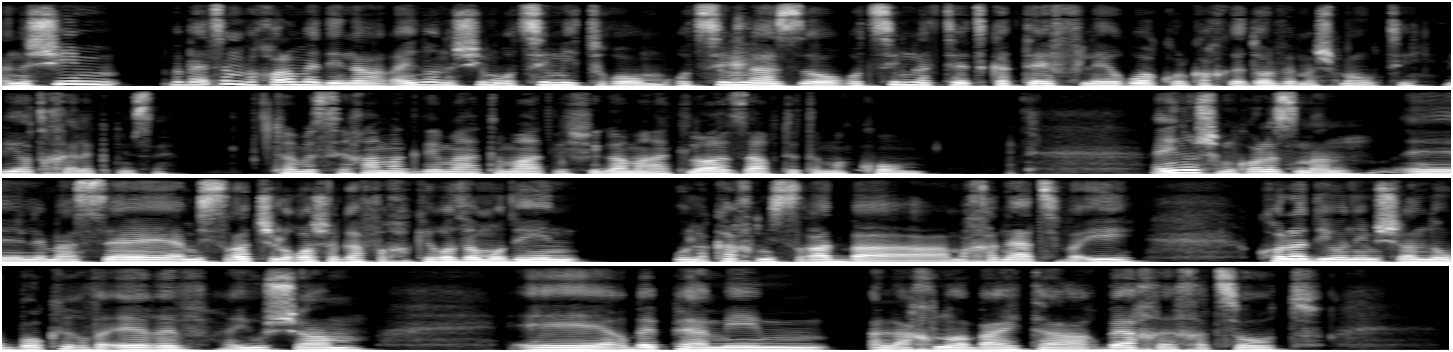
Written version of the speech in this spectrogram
אנשים, ובעצם בכל המדינה, ראינו אנשים רוצים לתרום, רוצים לעזור, רוצים לתת כתף לאירוע כל כך גדול ומשמעותי, להיות חלק מזה. עכשיו, בשיחה מקדימה את אמרת לי שגם את לא עזבת את המקום. היינו שם כל הזמן. אה, למעשה, המשרד של ראש אגף החקירות והמודיעין, הוא לקח משרד במחנה הצבאי. כל הדיונים שלנו, בוקר וערב, היו שם. Uh, הרבה פעמים הלכנו הביתה הרבה אחרי חצות,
